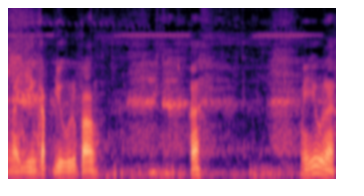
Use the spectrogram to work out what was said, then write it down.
อะไรยิงครับอยู่หรือเปล่าฮะไม่อยู่นะ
